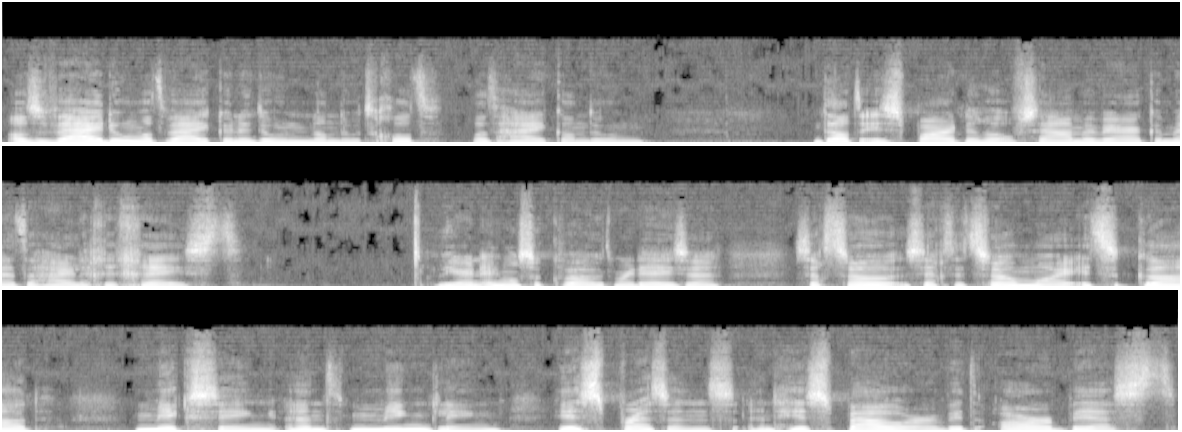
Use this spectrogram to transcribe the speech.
Als wij doen wat wij kunnen doen, dan doet God wat hij kan doen. Dat is partneren of samenwerken met de Heilige Geest. Weer een Engelse quote, maar deze zegt, zo, zegt het zo mooi. It's God mixing and mingling His presence and His power with our best,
